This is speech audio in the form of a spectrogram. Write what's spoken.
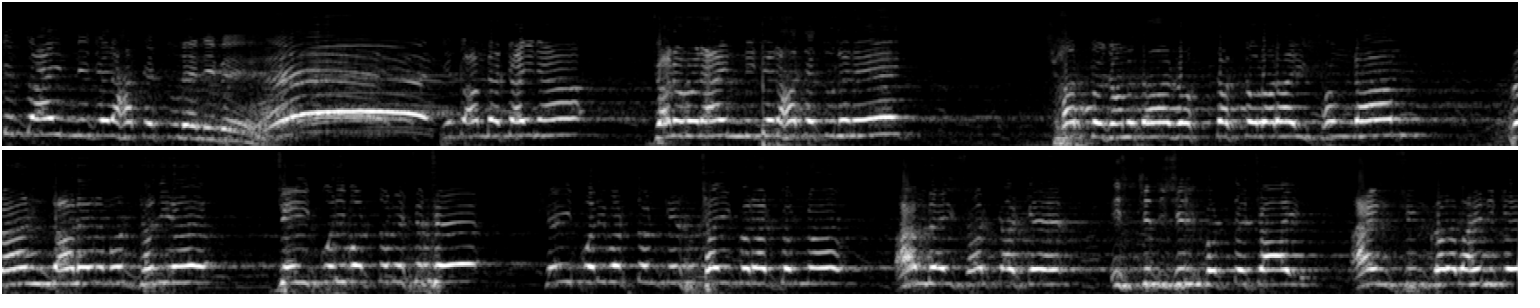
কিন্তু আইন নিজের হাতে তুলে নেবে। কিন্তু আমরা চাই না জনগণ আইন নিজের হাতে তুলে নেক। ছাত্র জনতার রক্তাক্ত লড়াই সংগ্রাম প্রাণ দানের মধ্য দিয়ে যেই পরিবর্তন এসেছে সেই পরিবর্তনকে স্থায়ী করার জন্য আমরা এই সরকারকে স্থিতিশীল করতে চাই আইন শৃঙ্খলা বাহিনীকে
